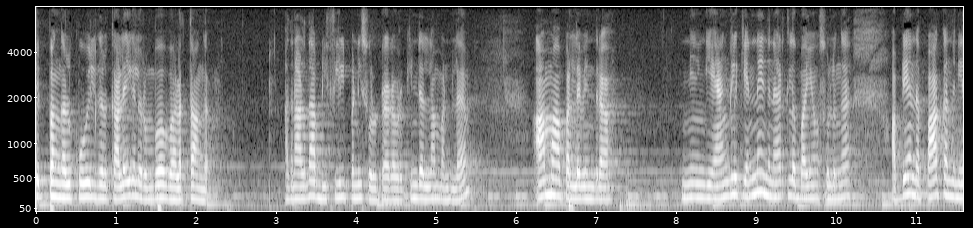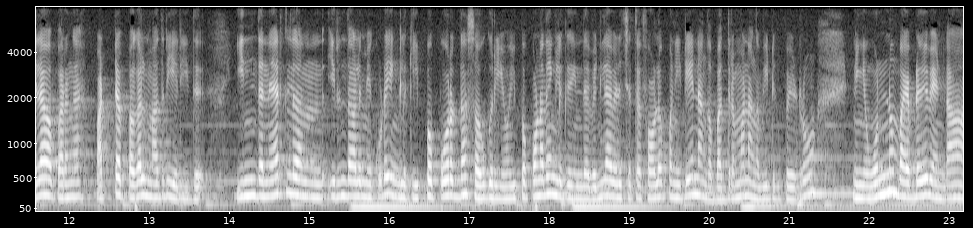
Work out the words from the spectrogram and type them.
சிற்பங்கள் கோவில்கள் கலைகளை ரொம்ப வளர்த்தாங்க. அதனால தான் அப்படி ஃபீல் பண்ணி சொல்கிறாரு அவர். கிண்டல்லாம் பண்ணல. ஆமாம் பல்லவேந்திரா நீங்கள் எங்களுக்கு என்ன இந்த நேரத்தில் பயம்? சொல்லுங்கள் அப்படியே அந்த பார்க்க அந்த நிலாவை பாருங்கள் பட்ட பகல் மாதிரி எரியுது. இந்த நேரத்தில் இருந்தாலுமே கூட எங்களுக்கு இப்போ போகிறது தான் சௌகரியம். இப்போ போனால் தான் எங்களுக்கு இந்த வெண்ணிலா வெளிச்சத்தை ஃபாலோ பண்ணிகிட்டே நாங்கள் பத்திரமா நாங்கள் வீட்டுக்கு போயிடுறோம். நீங்கள் ஒன்றும் பயப்படவே வேண்டாம்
